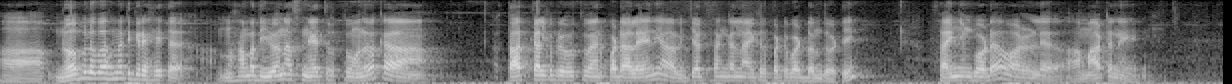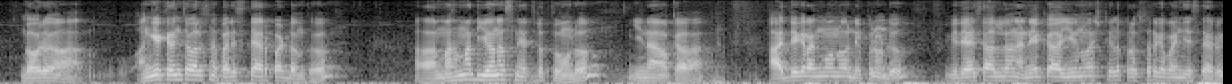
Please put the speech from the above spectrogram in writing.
ఆ నోబెల్ బహుమతి గ్రహీత మహమ్మద్ యోనస్ నేతృత్వంలో ఒక తాత్కాలిక ప్రభుత్వం ఏర్పడాలి అని ఆ విద్యార్థి సంఘాల నాయకులు పట్టుబడడంతో సైన్యం కూడా వాళ్ళ ఆ మాటని గౌరవ అంగీకరించవలసిన పరిస్థితి ఏర్పడడంతో మహమ్మద్ యూనస్ నేతృత్వంలో ఈయన ఒక ఆర్థిక రంగంలో నిపుణుడు విదేశాల్లోని అనేక యూనివర్సిటీలో ప్రొఫెసర్గా పనిచేశారు.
